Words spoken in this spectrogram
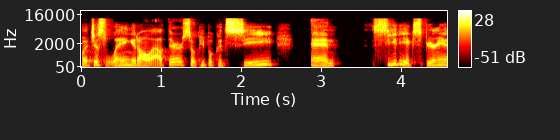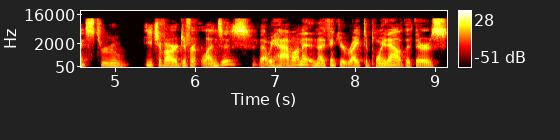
but just laying it all out there so people could see and see the experience through each of our different lenses that we have on it. And I think you're right to point out that there's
